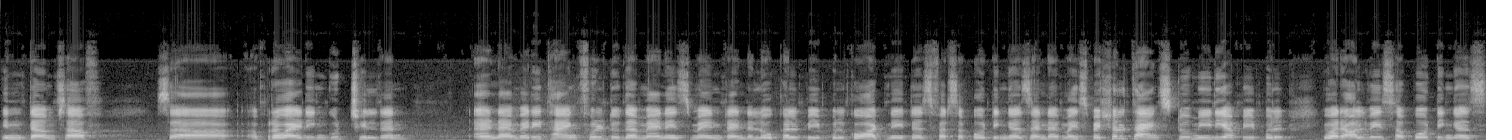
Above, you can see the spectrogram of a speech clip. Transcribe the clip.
in terms of uh, providing good children and I am very thankful to the management and the local people coordinators for supporting us. And uh, my special thanks to media people. You are always supporting us.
